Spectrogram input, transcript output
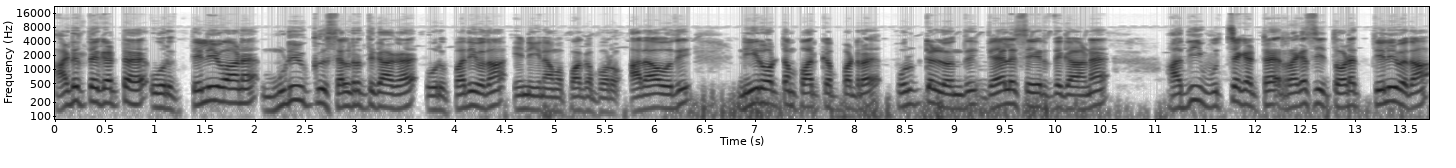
அடுத்த கட்ட ஒரு தெளிவான முடிவுக்கு செல்றதுக்காக ஒரு பதிவை தான் இன்றைக்கி நாம் பார்க்க போகிறோம் அதாவது நீரோட்டம் பார்க்கப்படுற பொருட்கள் வந்து வேலை செய்கிறதுக்கான அதி உச்சகட்ட ரகசியத்தோட தெளிவை தான்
